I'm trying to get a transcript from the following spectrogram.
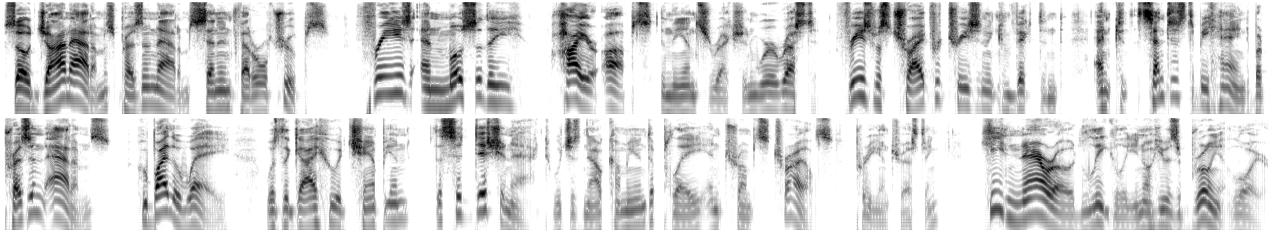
So John Adams, President Adams, sent in federal troops. Fries and most of the higher ups in the insurrection were arrested. Fries was tried for treason and convicted and sentenced to be hanged, but President Adams, who, by the way, was the guy who had championed the Sedition Act, which is now coming into play in Trump's trials. Pretty interesting. He narrowed legally, you know, he was a brilliant lawyer.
